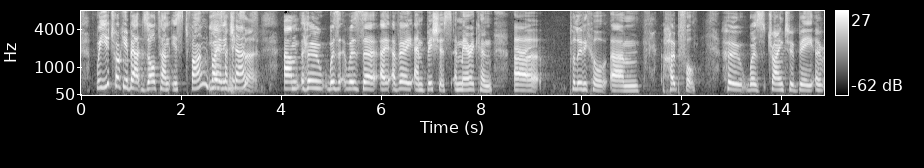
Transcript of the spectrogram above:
Were you talking about Zoltan Istvan by yes, any I chance? So. Um, who was was uh, a, a, very ambitious American uh, political um, hopeful who was trying to be a,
